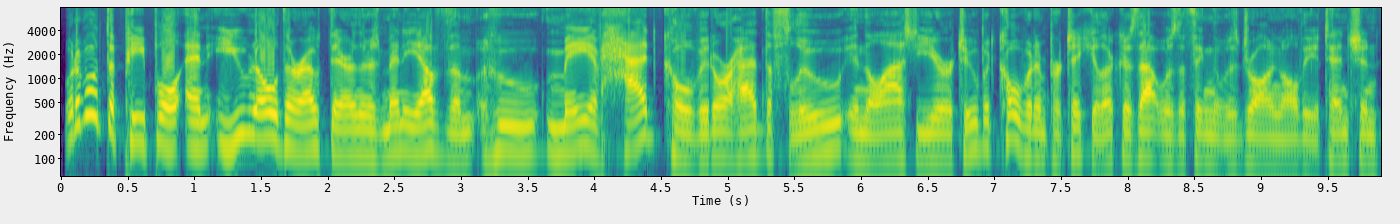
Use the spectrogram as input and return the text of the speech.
What about the people, and you know they're out there, and there's many of them who may have had COVID or had the flu in the last year or two, but COVID in particular, because that was the thing that was drawing all the attention.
